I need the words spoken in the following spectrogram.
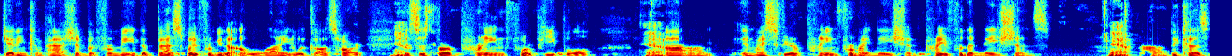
getting compassion, but for me, the best way for me to align with God's heart yeah. is to start praying for people yeah. um, in my sphere, praying for my nation, pray for the nations. Yeah. Uh, because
